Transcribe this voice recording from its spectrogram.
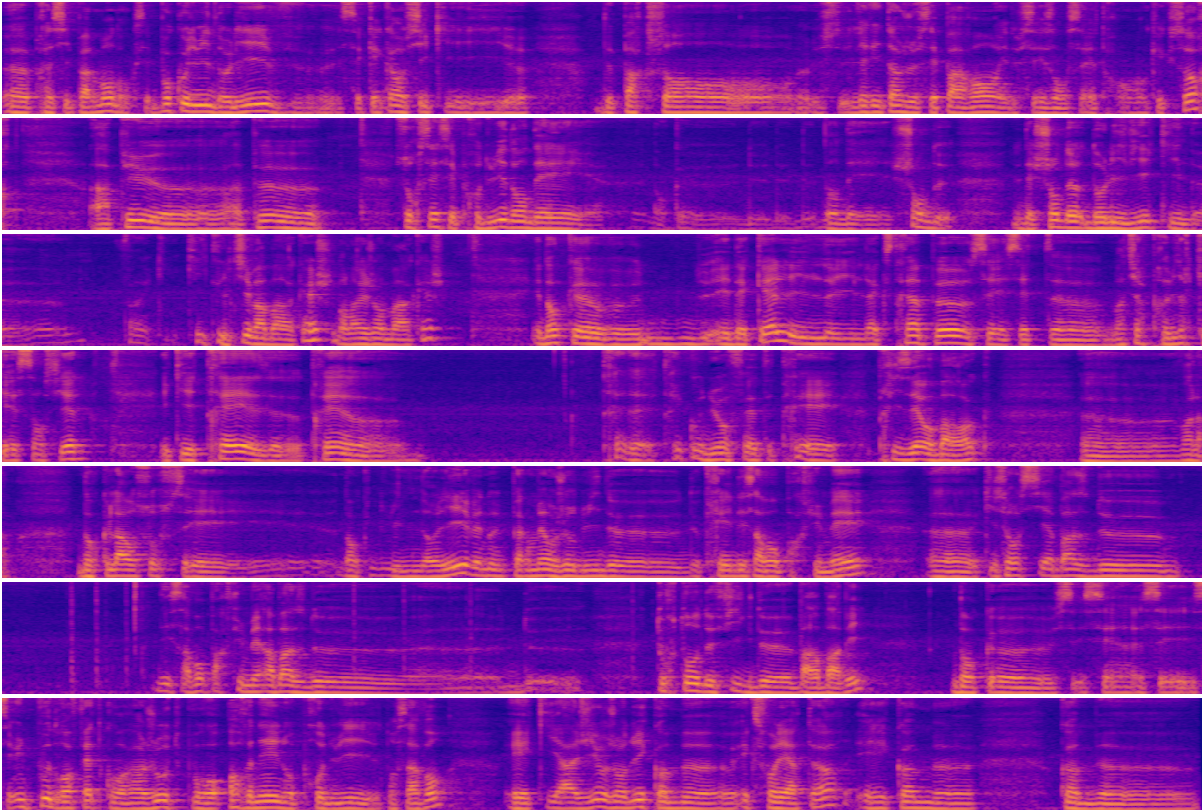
euh, principalement, donc c'est beaucoup d'huile d'olive. C'est quelqu'un aussi qui, de par son l'héritage de ses parents et de ses ancêtres en quelque sorte, a pu un peu sourcer ses produits dans des donc, dans des champs de des champs d'oliviers qu'il qui cultive à Marrakech, dans la région de Marrakech et donc euh, et desquels il, extrait un peu cette euh, matière première qui est essentielle et qui est très euh, très très très connue en fait et très prisée au Maroc. Voilà. Donc la ressource c'est donc l'huile d'olive et nous permet aujourd'hui de, de, créer des savons parfumés qui sont aussi à base de des savons parfumés à base de, tourteaux de figues de Barbarie donc euh, c'est une poudre en fait qu'on rajoute pour orner nos produits, nos savons, et qui agit aujourd'hui comme euh, exfoliateur et comme, euh, comme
